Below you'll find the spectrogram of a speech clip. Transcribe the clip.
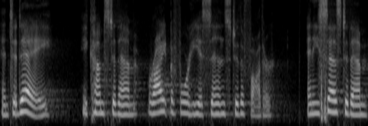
And today, he comes to them right before he ascends to the Father, and he says to them,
